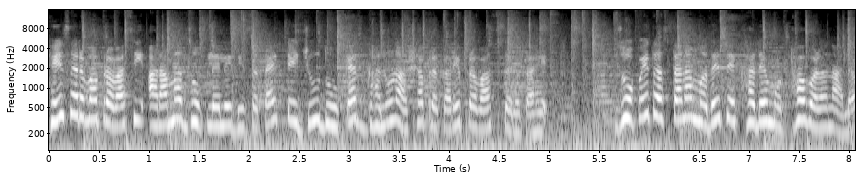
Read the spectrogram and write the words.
हे सर्व प्रवासी आरामात झोपलेले दिसत आहेत. ते जीव धोक्यात घालून अशा प्रकारे प्रवास करत आहेत. झोपेत असताना मध्येच एखादे मोठं वळण आलं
